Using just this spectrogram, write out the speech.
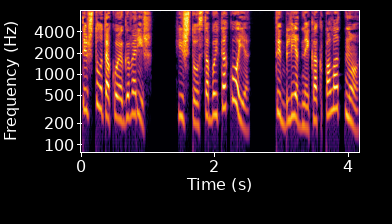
«Ты что такое говоришь? И что с тобой такое? Ты бледный, как полотно».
